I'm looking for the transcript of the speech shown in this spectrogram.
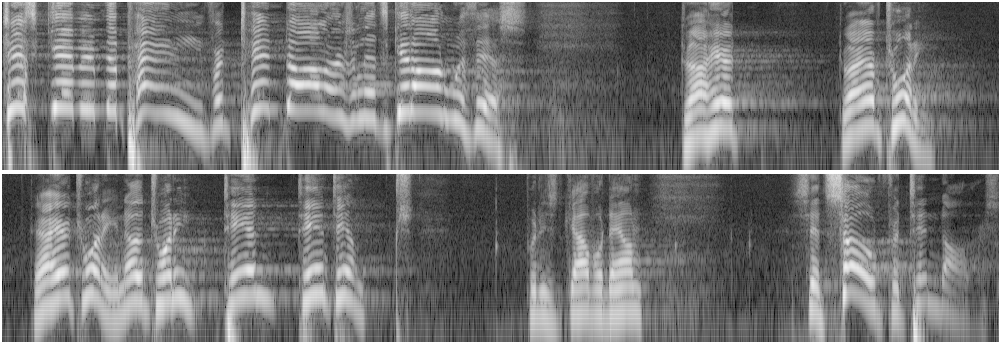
just give him the painting for $10 and let's get on with this. Do I hear, do I have 20? Do I hear 20? Another 20? 10, 10, 10. Put his gavel down. Said, sold for $10.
